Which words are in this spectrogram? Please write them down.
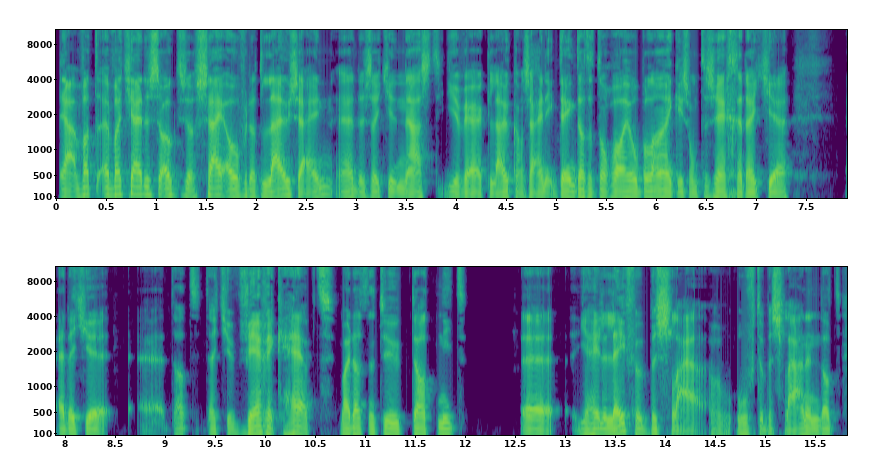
Ja, wat, wat jij dus ook dus zei over dat lui zijn, hè, dus dat je naast je werk lui kan zijn. Ik denk dat het nog wel heel belangrijk is om te zeggen dat je, eh, dat je, eh, dat, dat je werk hebt, maar dat natuurlijk dat niet uh, je hele leven besla hoeft te beslaan. En dat,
